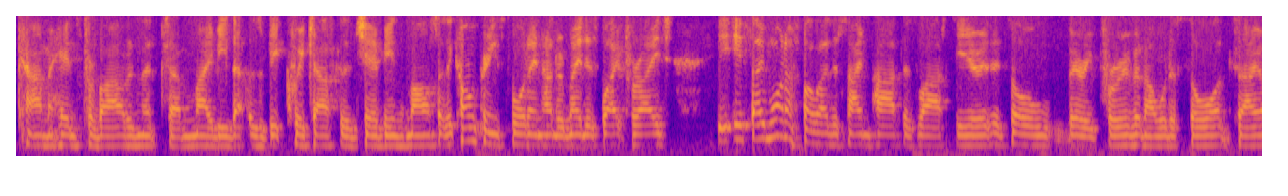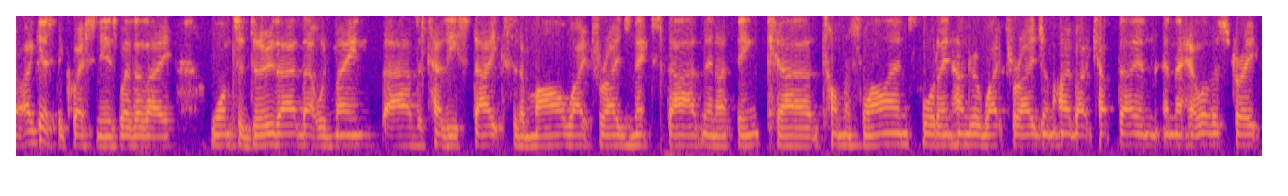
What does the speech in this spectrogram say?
calmer heads prevailed in that um, maybe that was a bit quick after the Champions Mile. So the Conquering's 1400 metres weight for age if they want to follow the same path as last year, it's all very proven, I would have thought. So I guess the question is whether they want to do that. That would mean uh, the Tassie Stakes at a mile weight for age next start. Then I think uh, Thomas Lyons, 1400 weight for age on Hobart Cup Day, and, and the Hell of a Street,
